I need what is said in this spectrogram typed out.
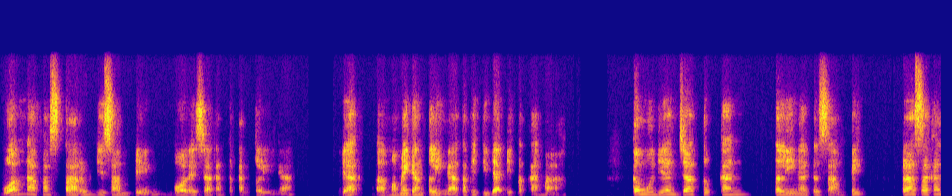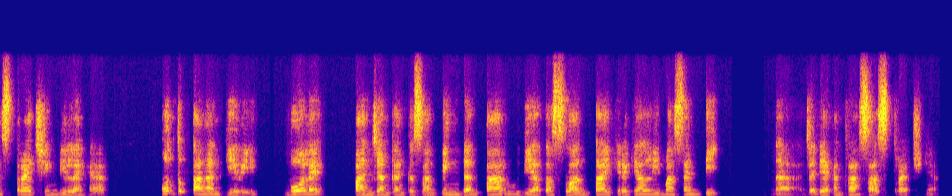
Buang nafas taruh di samping, boleh silakan tekan telinga. ya eh, Memegang telinga, tapi tidak ditekan, maaf. Kemudian jatuhkan telinga ke samping, rasakan stretching di leher. Untuk tangan kiri, boleh panjangkan ke samping dan taruh di atas lantai kira-kira 5 cm. Nah, jadi akan terasa stretchnya.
